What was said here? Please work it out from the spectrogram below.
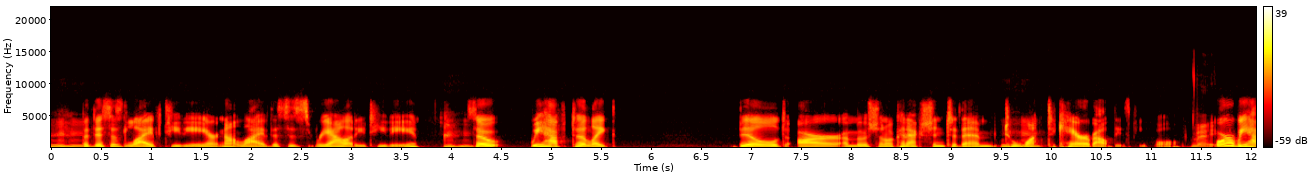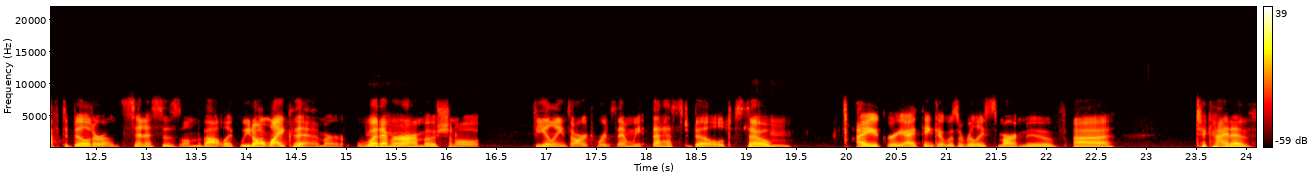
Mm-hmm. But this is live TV or not live. This is reality TV. Mm-hmm. So we have to like build our emotional connection to them to mm-hmm. want to care about these people. Right. Or we have to build our own cynicism about like we don't like them or whatever mm-hmm. our emotional feelings are towards them we that has to build. So mm-hmm. I agree. I think it was a really smart move uh, to kind of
